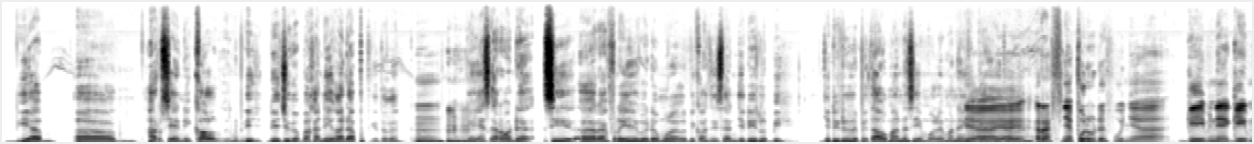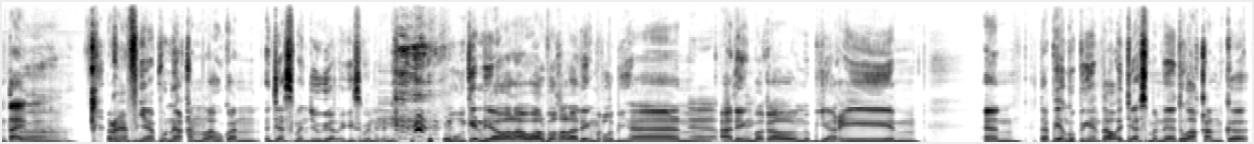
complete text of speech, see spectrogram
dia eh, harusnya Nicole dia, dia juga bahkan dia nggak dapet gitu kan. Hmm. Mhm. Kayaknya sekarang udah si uh, referee juga udah mulai lebih konsisten jadi lebih jadi dia lebih tahu mana sih yang boleh mana yang Ya, enggak ya, gitu. ya. Refnya pun udah punya game ini ya, game time. ya. Ah. Refnya pun akan melakukan adjustment juga lagi sebenarnya. Mungkin di awal-awal bakal ada yang berlebihan, Ya, ada yang bakal ngebiarin. And tapi yang gue pengen tahu adjustmentnya itu akan ke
